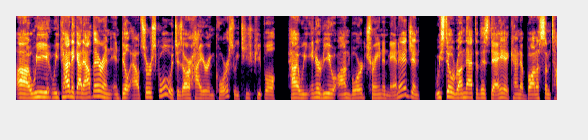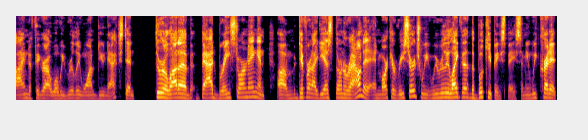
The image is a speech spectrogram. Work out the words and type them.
uh, we we kind of got out there and, and built Outsource School, which is our hiring course. We teach people how we interview, onboard, train, and manage, and we still run that to this day. It kind of bought us some time to figure out what we really want to do next. And through a lot of bad brainstorming and um, different ideas thrown around and, and, market research, we we really like the the bookkeeping space. I mean, we credit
